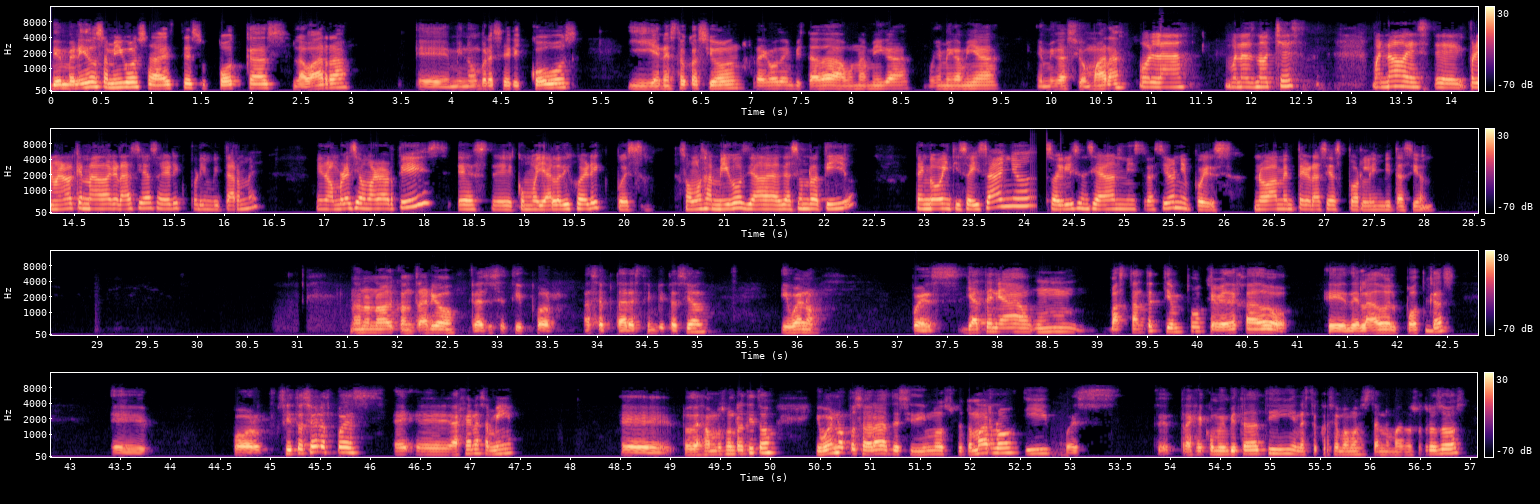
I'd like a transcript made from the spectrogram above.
Bienvenidos amigos a este su podcast La Barra. Eh, mi nombre es Eric Cobos y en esta ocasión traigo de invitada a una amiga, muy amiga mía, mi amiga Xiomara. Hola, buenas noches. Bueno, este, primero que nada, gracias Eric por invitarme. Mi nombre es Xiomara Ortiz. Este, como ya lo dijo Eric, pues somos amigos ya desde hace un ratillo. Tengo 26 años, soy licenciada en administración y pues nuevamente gracias por la invitación. No, no, no, al contrario, gracias a ti por aceptar esta invitación. Y bueno, pues ya tenía un bastante tiempo que había dejado eh, de lado el podcast eh, por situaciones pues eh, ajenas a mí. lo dejamos un ratito y bueno, pues ahora decidimos retomarlo y pues te traje como invitada a ti. En esta ocasión vamos a estar nomás nosotros dos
